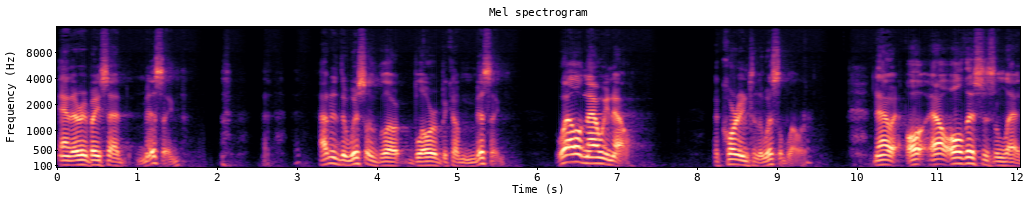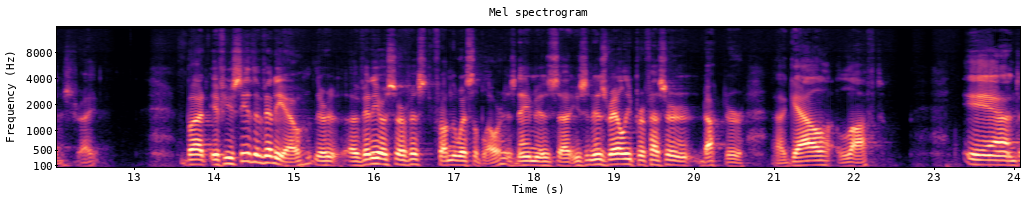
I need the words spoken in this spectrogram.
And everybody said, missing? How did the whistleblower become missing? Well, now we know, according to the whistleblower. Now, all, all this is alleged, right? But if you see the video, there's a video surfaced from the whistleblower. His name is, uh, he's an Israeli professor, Dr. Uh, Gal Luft. And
